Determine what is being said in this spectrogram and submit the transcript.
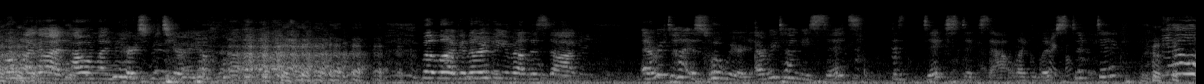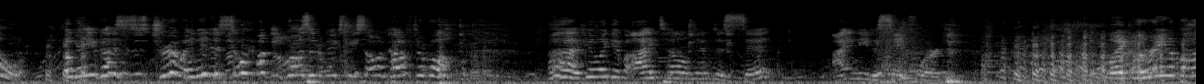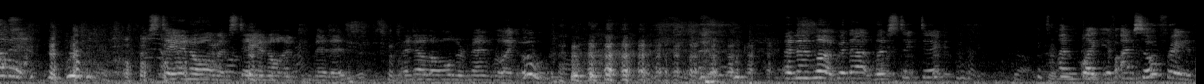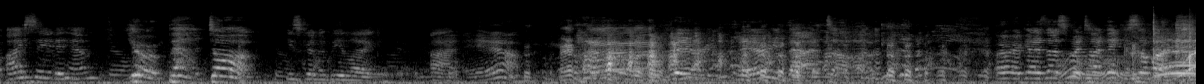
Oh my God, how am I marriage material? but look, another thing about this dog. Every time, it's so weird. Every time he sits, his dick sticks out, like lipstick dick. Ew! Okay, you guys, this is true, and it is so fucking gross, and it makes me so uncomfortable. Uh, I feel like if I tell him to sit, I need a safe word. like Lorena Bobbitt. I'm staying old, I'm staying old, I'm committed. I know the older men were like, ooh. and then look, with that lipstick dick, I'm like, if I'm so afraid, if I say to him, you're a bad dog, he's gonna be like, I am. very, very bad dog. All right, guys, that's my time. Thank you so much.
